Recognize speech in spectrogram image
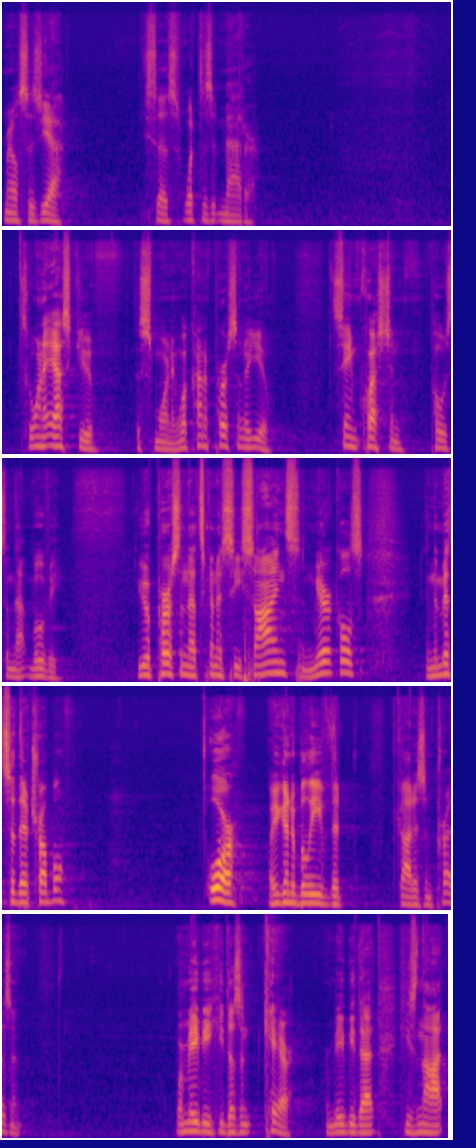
Merrill says, Yeah. He says, What does it matter? So I want to ask you this morning what kind of person are you? Same question posed in that movie. Are you a person that's going to see signs and miracles in the midst of their trouble? Or are you going to believe that God isn't present? Or maybe he doesn't care, or maybe that he's not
